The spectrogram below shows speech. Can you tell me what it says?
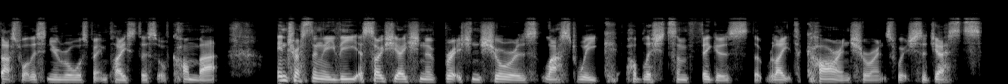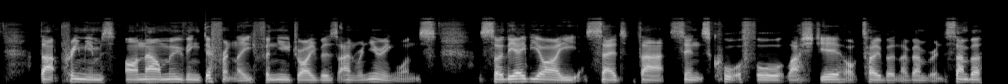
that's what this new rule was put in place to sort of combat. Interestingly, the Association of British Insurers last week published some figures that relate to car insurance, which suggests that premiums are now moving differently for new drivers and renewing ones. So the ABI said that since quarter four last year, October, November, and December,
